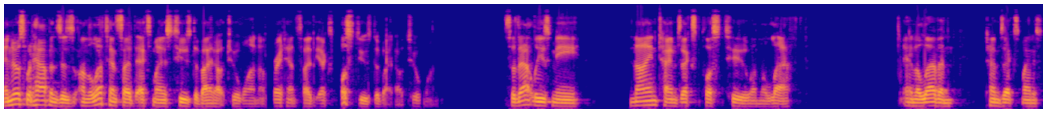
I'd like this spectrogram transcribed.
And notice what happens is on the left-hand side, the x minus 2's divide out to a 1. On the right-hand side, the x plus 2's divide out to a 1. So that leaves me 9 times x plus 2 on the left and 11 times x minus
